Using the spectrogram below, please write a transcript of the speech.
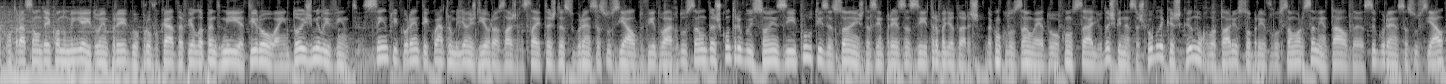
A contração da economia e do emprego provocada pela pandemia tirou em 2020 144 milhões de euros às receitas da Segurança Social devido à redução das contribuições e cotizações das empresas e trabalhadores. A conclusão é do Conselho das Finanças Públicas que, no relatório sobre a evolução orçamental da Segurança Social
